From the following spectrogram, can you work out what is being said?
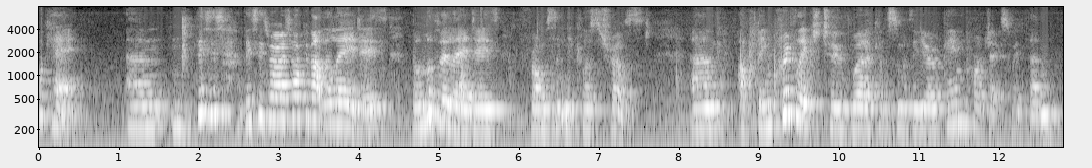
Okay, um, this is where I talk about the ladies, the lovely ladies from St Nicholas Trust. Um, I've been privileged to work on some of the European projects with them,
